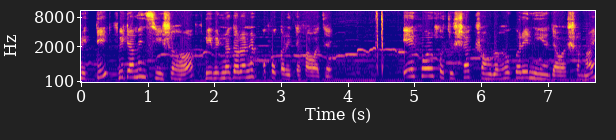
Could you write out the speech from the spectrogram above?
বৃদ্ধি, ভিটামিন সি সহ বিভিন্ন ধরনের উপকারিতা পাওয়া যায়। এরপর কচুর শাক সংগ্রহ করে নিয়ে যাওয়ার সময়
